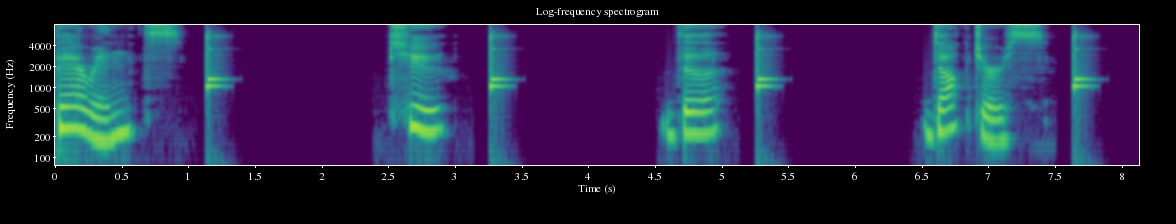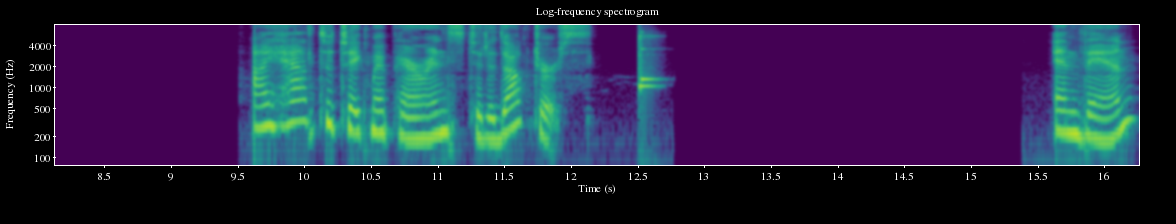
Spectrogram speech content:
parents to the doctors. I had to take my parents to the doctors. And then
